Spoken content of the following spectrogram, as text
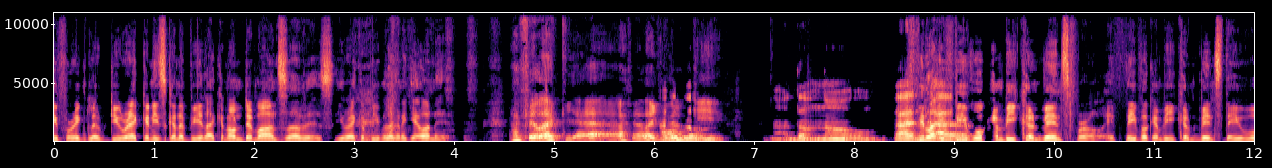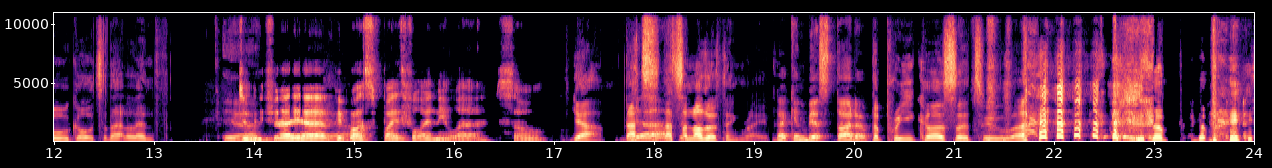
UK for England, do you reckon it's gonna be like an on-demand service? You reckon people are gonna get on it? I feel like yeah, I feel like I don't know. key. I don't know. I feel like I- if people can be convinced, bro, if people can be convinced, they will go to that length. Yeah. to be fair, yeah, Yeah. people are spiteful anywhere. So Yeah, that's Yeah, that's another thing, right? That can be a startup. The precursor to uh, the the,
